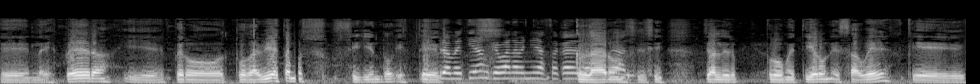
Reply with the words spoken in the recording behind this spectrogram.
en la espera y, eh, pero todavía estamos siguiendo ¿Les este prometieron que van a venir a sacar el claro basural? sí sí ya le prometieron esa vez que,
